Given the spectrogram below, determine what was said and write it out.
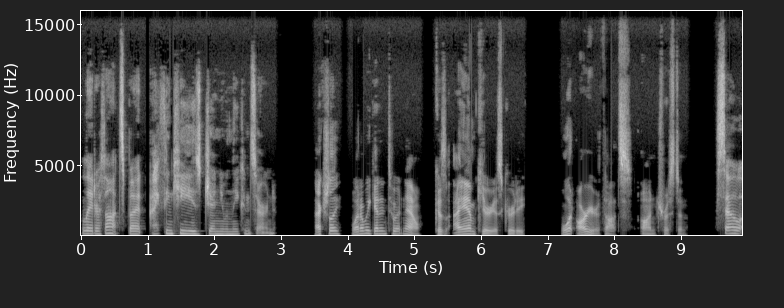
later thoughts, but I think he is genuinely concerned. Actually, why don't we get into it now? Because I am curious, Crudy. What are your thoughts on Tristan? So,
